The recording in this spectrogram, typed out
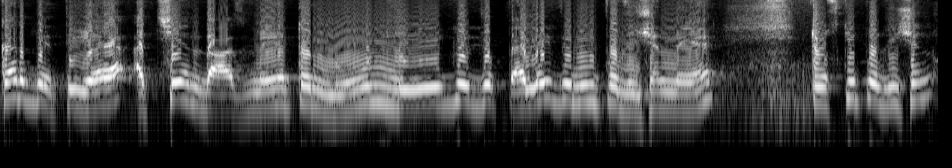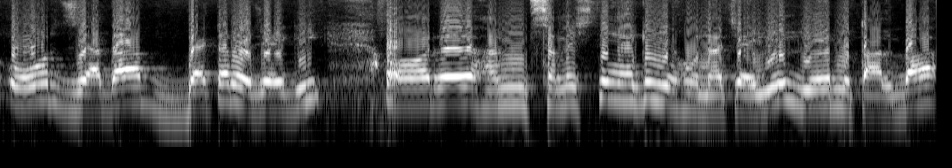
کر دیتی ہے، اچھے انداز میں، تو نون لیگ جو پہلے ہی وننگ پوزیشن میں ہے تو اس کی پوزیشن اور زیادہ بیٹر ہو جائے گی اور ہم سمجھتے ہیں کہ یہ ہونا چاہیے۔ یہ مطالبہ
